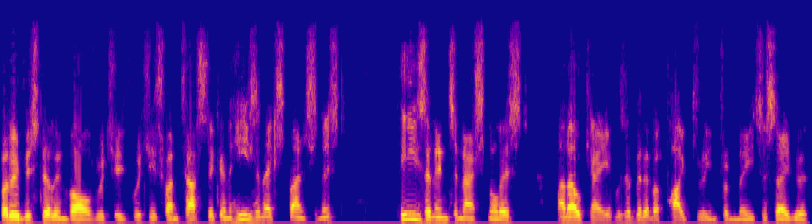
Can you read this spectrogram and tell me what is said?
But he'll be still involved, which is which is fantastic. And he's an expansionist. He's an internationalist. And okay, it was a bit of a pipe dream from me to say that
